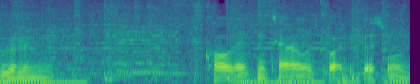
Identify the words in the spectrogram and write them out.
And Karl-Anthony Towns probably the best one.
